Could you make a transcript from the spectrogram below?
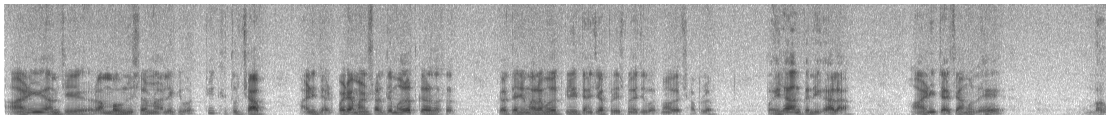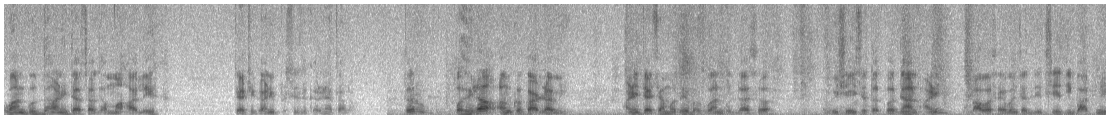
आणि आमचे रामभाऊ निसळ म्हणाले की बघ ठीक आहे तू छाप. आणि धडपड्या माणसाला ते मदत करत असत. तेव्हा त्यांनी मला मदत केली त्यांच्या प्रेसमध्ये ते छापलं. पहिला अंक निघाला. आणि त्याच्यामध्ये भगवान बुद्ध आणि त्याचा धम्म हा लेख त्या ठिकाणी प्रसिद्ध करण्यात आला. तर पहिला अंक काढला मी. आणि त्याच्यामध्ये भगवान बुद्धाचं विषयीचं तत्त्वज्ञान आणि बाबासाहेबांच्या दीक्षेची बातमी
